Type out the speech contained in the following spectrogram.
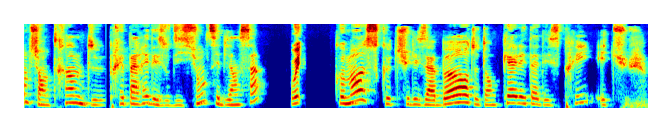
Maintenant, tu es en train de préparer des auditions, c'est bien ça? Oui. Comment est-ce que tu les abordes? Dans quel état d'esprit es-tu?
